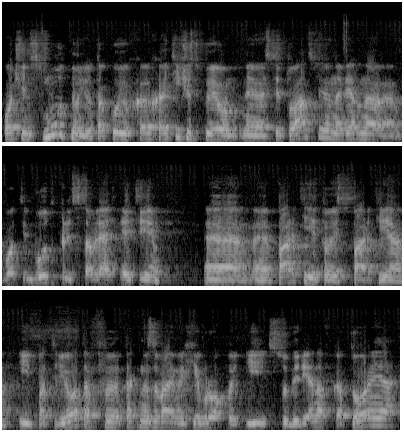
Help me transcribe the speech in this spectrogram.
очень смутную, такую ха- хаотическую ситуацию, наверное, вот и будут представлять эти партии, то есть партия и патриотов, так называемых Европы, и суверенов, которые,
